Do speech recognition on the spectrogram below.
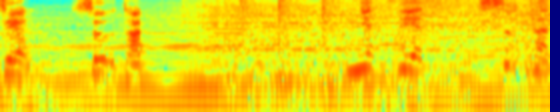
diện sự thật. Nhận diện sự thật.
